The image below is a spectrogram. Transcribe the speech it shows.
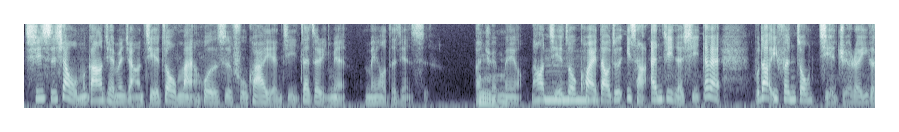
其实像我们刚刚前面讲的节奏慢或者是浮夸演技，在这里面没有这件事，完全没有。然后节奏快到就是一场安静的戏，大概不到一分钟解决了一个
